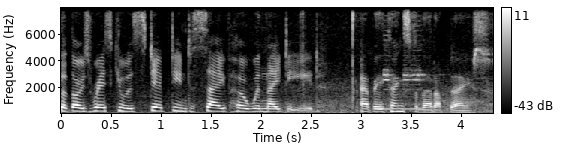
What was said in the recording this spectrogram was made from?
that those rescue rescuers stepped in to save her when they did. Abby, thanks for that update.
